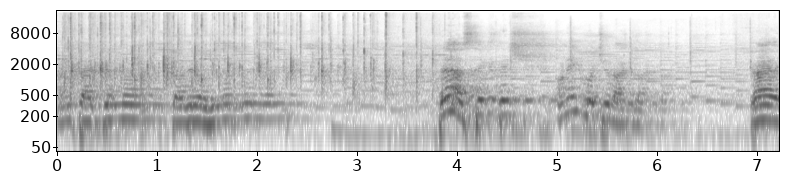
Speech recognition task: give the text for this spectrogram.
আমি তার জন্য তাদের অভিনন্দন জানাই। প্রায় আজ থেকে বেশ অনেক বছর আগে, প্রায়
